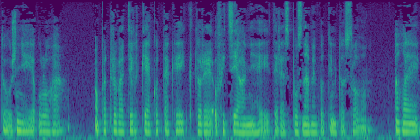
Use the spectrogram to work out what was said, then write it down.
To už nie je úloha opatrovateľky ako takej, ktoré oficiálne hej, teraz poznáme pod týmto slovom. Ale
